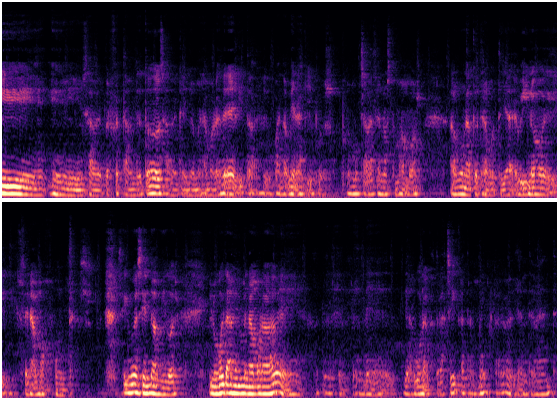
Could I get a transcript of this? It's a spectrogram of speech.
Y, sabe perfectamente todo, sabe que yo me enamoré de él y tal. Y cuando viene aquí, pues, pues muchas veces nos tomamos alguna que otra botella de vino y cenamos juntos. Seguimos siendo amigos. Y luego también me he enamorado de- de alguna que otra chica también, claro, evidentemente.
